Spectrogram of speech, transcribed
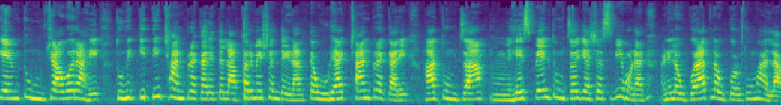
गेम तुमच्यावर आहे. तुम्ही किती छान प्रकारे त्याला अफर्मेशन देणार तेवढ्या छान प्रकारे हा तुमचा हे स्पेल तुमचं यशस्वी होणार. आणि लवकरात लवकर तुम्हाला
